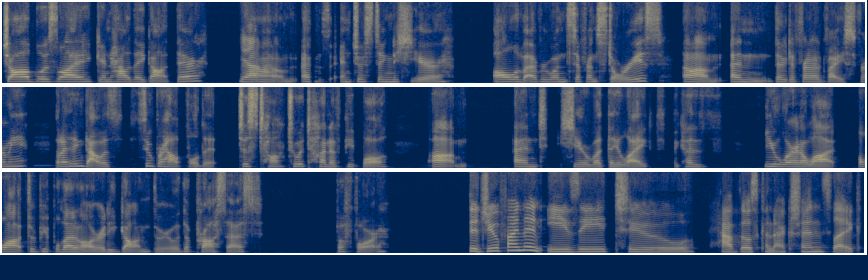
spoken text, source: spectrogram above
job was like and how they got there. Yeah. Um, it was interesting to hear all of everyone's different stories um, and their different advice for me. But I think that was super helpful to just talk to a ton of people um, and hear what they liked because you learn a lot, a lot through people that have already gone through the process before. Did you find it easy to have those connections? Like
